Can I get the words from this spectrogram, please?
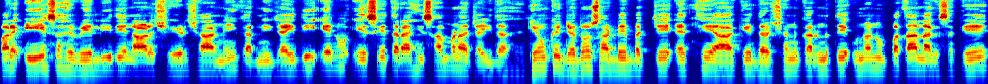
ਪਰ ਇਸ ਹਵੇਲੀ ਦੇ ਨਾਲ ਛੇੜਛਾੜ ਨਹੀਂ ਕਰਨੀ ਚਾਹੀਦੀ। ਇਹਨੂੰ ਇਸੇ ਤਰ੍ਹਾਂ ਹੀ ਸਾਂਭਣਾ ਚਾਹੀਦਾ ਹੈ। ਕਿਉਂਕਿ ਜਦੋਂ ਸਾਡੇ ਬੱਚੇ ਇੱਥੇ ਆ ਕੇ ਦਰਸ਼ਨ ਕਰਨ ਤੇ ਉਹਨਾਂ ਨੂੰ ਪਤਾ ਲੱਗ ਸਕੇ,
